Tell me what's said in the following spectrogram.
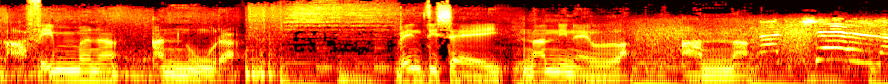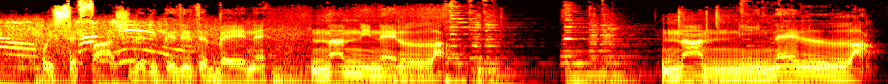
La femmina annura. 26. Nanninella. Anna. Questo è facile, ripetete bene. Nanninella. Nanni nella.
